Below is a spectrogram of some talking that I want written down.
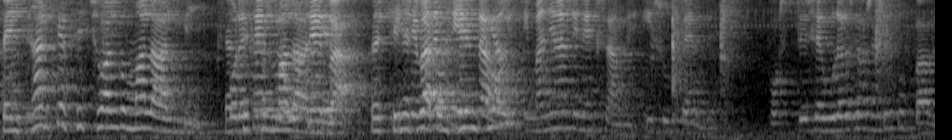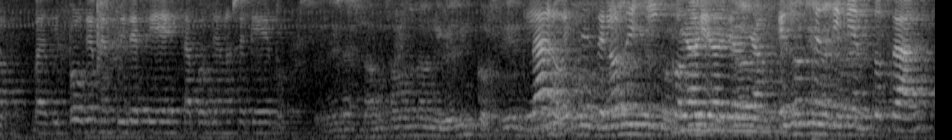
pensar que has hecho algo mal a alguien. Por ejemplo, usted va y se va de fiesta hoy y mañana tiene examen y suspende. Pues estoy segura que se va a sentir culpable. Va a decir, ¿por qué me fui de fiesta? ¿Por qué no sé qué? Estamos hablando a nivel inconsciente. Claro, este es del orden inconsciente. es un sentimiento tal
